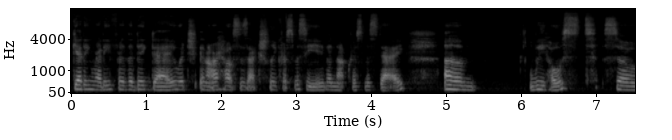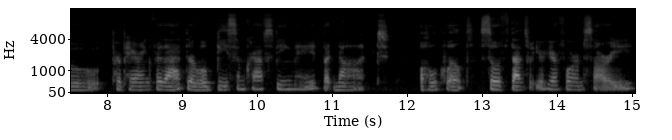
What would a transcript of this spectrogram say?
getting ready for the big day, which in our house is actually Christmas Eve and not Christmas Day. Um, we host, so preparing for that. There will be some crafts being made, but not a whole quilt. So if that's what you're here for, I'm sorry.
